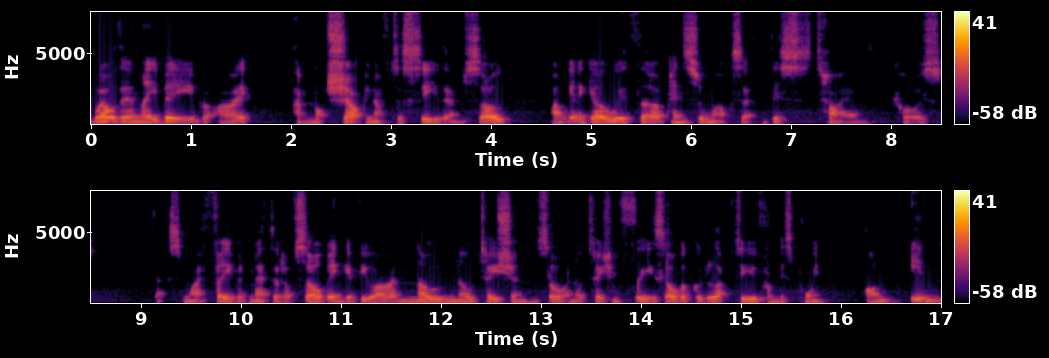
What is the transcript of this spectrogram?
Well, there may be, but I, I'm not sharp enough to see them. So I'm going to go with uh, pencil marks at this time because that's my favorite method of solving. If you are a no notation solver, a notation free solver, good luck to you from this point on in.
